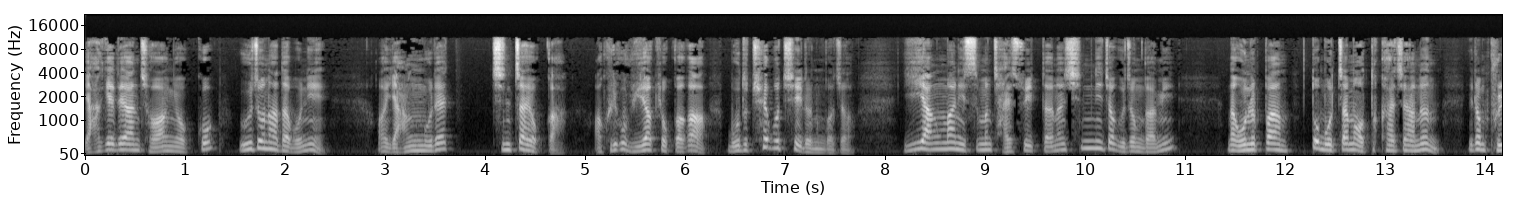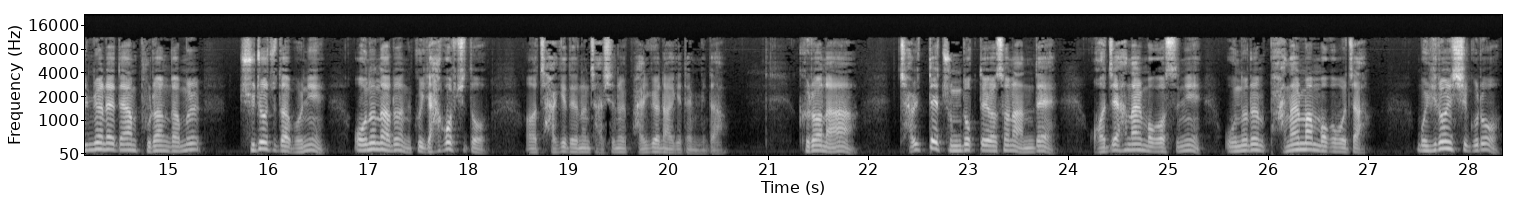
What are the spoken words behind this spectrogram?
약에 대한 저항이 없고 의존하다 보니 어, 약물의 진짜 효과, 아, 그리고 위약 효과가 모두 최고치에 이르는 거죠. 이 약만 있으면 잘 수 있다는 심리적 의존감이 나 오늘 밤 또 못 자면 어떡하지 하는 이런 불면에 대한 불안감을 줄여주다 보니 어느 날은 그 약 없이도 어, 자게 되는 자신을 발견하게 됩니다. 그러나 절대 중독되어서는 안 돼. 어제 한 알 먹었으니 오늘은 반 알만 먹어보자. 뭐 이런 식으로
